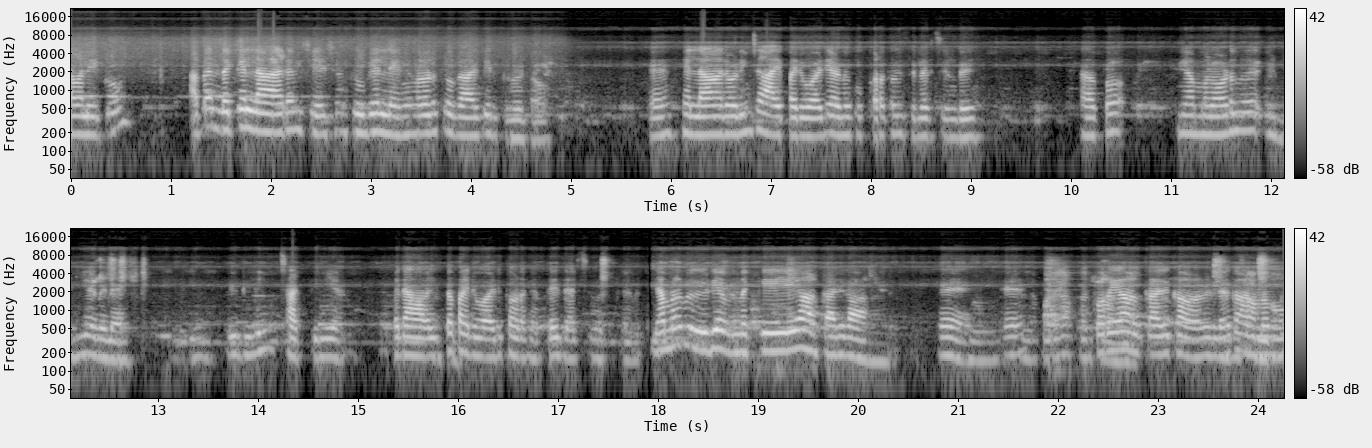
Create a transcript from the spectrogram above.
വലൈക്കും അപ്പൊ എന്തൊക്കെ എല്ലാരും വിശേഷം? സുഖല്ലേ? നിങ്ങളോട് സുഖമായിട്ട് ഇരിക്കുന്നു കേട്ടോ. ഏഹ് എല്ലാരോടും ചായ പരിപാടിയാണ് കുക്കറൊക്കെ വിസിലടിച്ചിട്ടുണ്ട്. അപ്പൊ നമ്മളോടൊന്ന് ഇഡ്ഡലിയാണ് ഇടിയും ചട്ടിനിയാണ്. അപ്പൊ രാവിലത്തെ പരിപാടി തുടങ്ങത്തെ വിചാരിച്ചു നിൽക്കുകയാണ് നമ്മളെ വീഡിയോ എന്നൊക്കെ ആൾക്കാർ കാണുന്നുണ്ട് കൊറേ ആൾക്കാര് കാണുന്നുണ്ട്. കാണുമ്പോ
